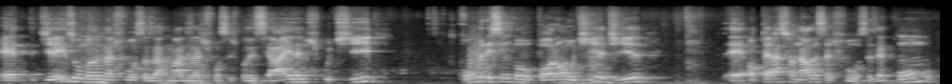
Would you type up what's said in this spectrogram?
É, direitos humanos nas Forças Armadas e nas Forças Policiais é discutir como eles se incorporam ao dia a dia é, operacional dessas forças. É como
